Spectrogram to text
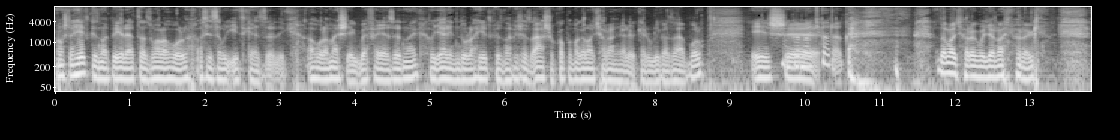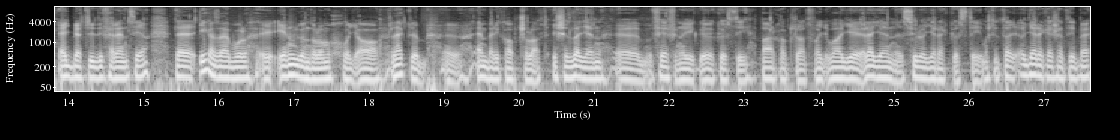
Na most a hétköznapi élet az valahol azt hiszem, hogy itt kezdődik, ahol a mesék befejeződnek, hogy elindul a hétköznap, és az ások apa meg a nagy harang előkerül igazából. És, meg a nagy harag. hát a nagy harag vagy a nagy harag egybetű differencia, de igazából én úgy gondolom, hogy a legtöbb emberi kapcsolat, és ez legyen férfinői közti párkapcsolat, vagy, vagy legyen szülő-gyerek közti. Most itt a, gyerek esetében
